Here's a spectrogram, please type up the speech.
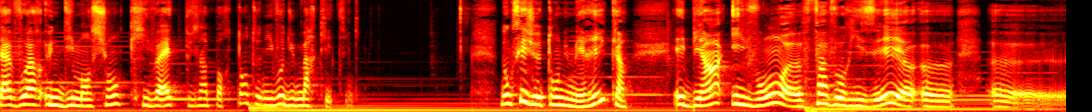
d'avoir une dimension qui va être plus importante au niveau du marketing. Donc ces jetons numériques, eh bien, ils vont euh, favoriser euh, euh,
